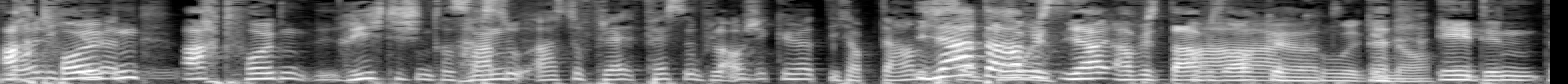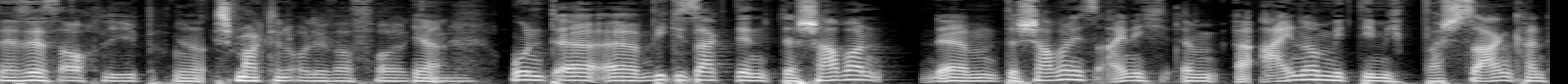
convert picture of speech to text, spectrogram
acht Folgen, gehört. acht Folgen, richtig interessant. Hast du, hast du fest und flauschig gehört? Ich glaube, da haben Ja, da habe ich, ja, habe ich, da hab ah, ich auch gehört. Cool, genau. Äh, ey, den, der ist jetzt auch lieb. Ja. Ich mag den Oliver voll ja. gerne. Und äh, äh, wie gesagt, den, der Schaban, ähm, der Schaban ist eigentlich ähm, einer, mit dem ich fast sagen kann,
